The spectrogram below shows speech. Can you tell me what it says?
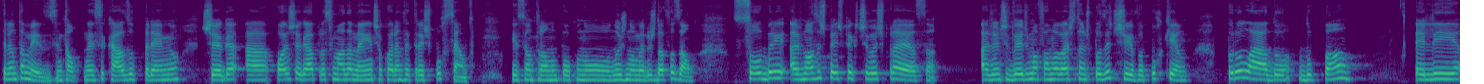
30 meses. Então, nesse caso, o prêmio chega a, pode chegar aproximadamente a 43%. Isso entrando um pouco no, nos números da fusão. Sobre as nossas perspectivas para essa, a gente vê de uma forma bastante positiva. Por quê? Por o lado do PAN, ele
